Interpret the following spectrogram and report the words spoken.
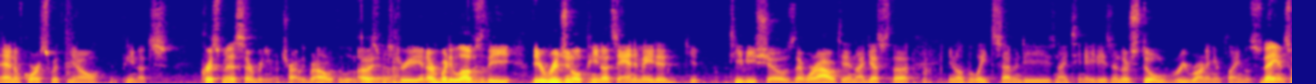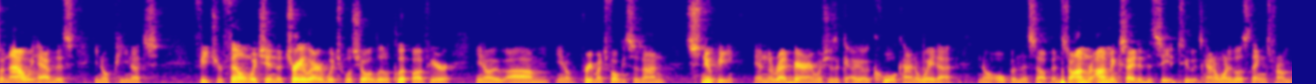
and of course, with you know Peanuts Christmas, everybody, you know Charlie Brown with the little Oh, Christmas yeah. tree, and everybody loves the the original Peanuts animated TV shows that were out in, I guess the you know the late 70s, 1980s, and they're still rerunning and playing those today. And so now we have this you know Peanuts feature film, which in the trailer, which we'll show a little clip of here, you know, um, you know, pretty much focuses on Snoopy and the Red Baron, which is a, a cool kind of way to you know open this up. And so I'm, I'm excited to see it too. It's kind of one of those things from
